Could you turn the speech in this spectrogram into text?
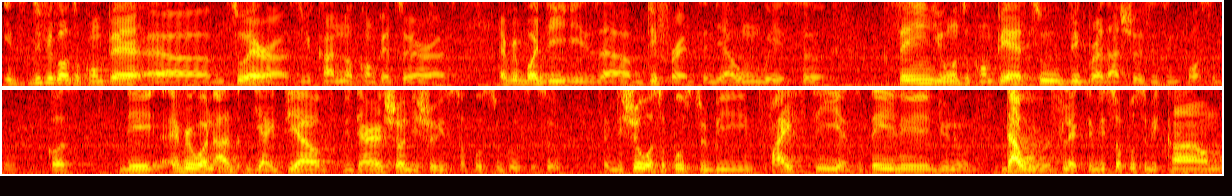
It's difficult to compare um, two eras. You cannot compare two eras. Everybody is uh, different in their own ways. So saying you want to compare two Big Brother shows is impossible because they everyone has the idea of the direction the show is supposed to go to. So if the show was supposed to be feisty, entertaining, you know, that would reflect. If it's supposed to be calm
